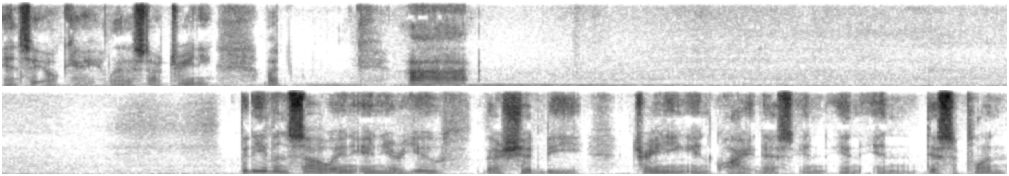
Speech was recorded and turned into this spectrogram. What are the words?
and say, okay, let us start training. But uh, but even so, in, in your youth, there should be training in quietness, in, in, in discipline,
